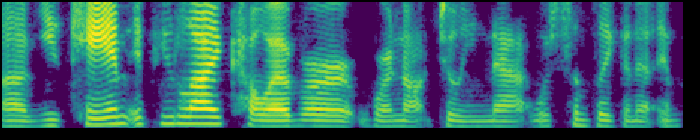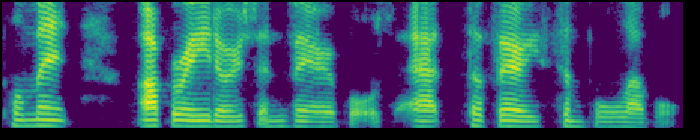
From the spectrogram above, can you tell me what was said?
Uh, you can if you like, however, we're not doing that. We're simply going to implement operators and variables at the very simple level.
